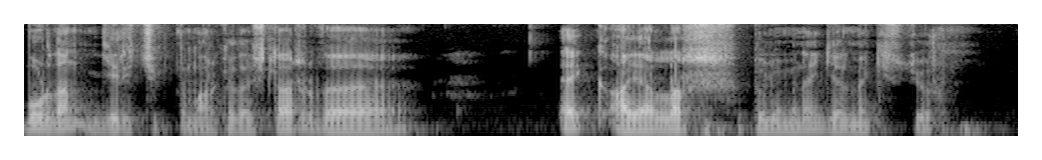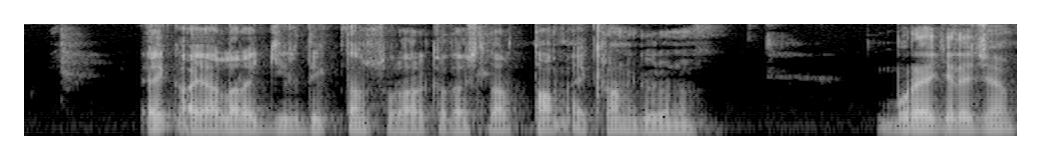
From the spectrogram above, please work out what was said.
Buradan geri çıktım arkadaşlar ve ek ayarlar bölümüne gelmek istiyorum. Ek ayarlara girdikten sonra arkadaşlar tam ekran görünüm. Buraya geleceğim.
